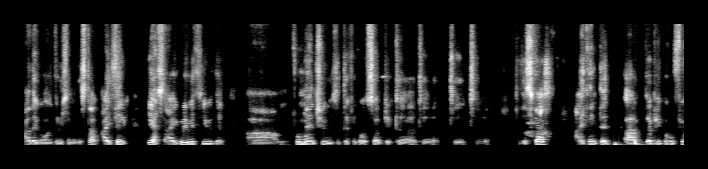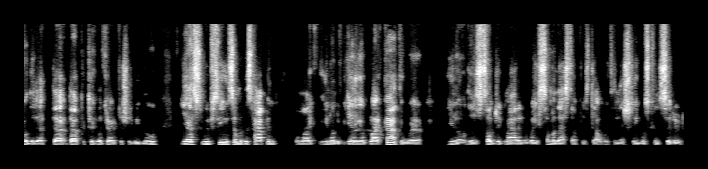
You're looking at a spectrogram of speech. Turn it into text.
how they're going through some of the stuff. I think yes, I agree with you that um, Fu Manchu is a difficult subject to to to to, to discuss. I think that uh, there are people who feel that, that that that particular character should be moved. Yes, we've seen some of this happen from like you know the beginning of Black Panther, where you know the subject matter, the way some of that stuff is dealt with initially was considered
